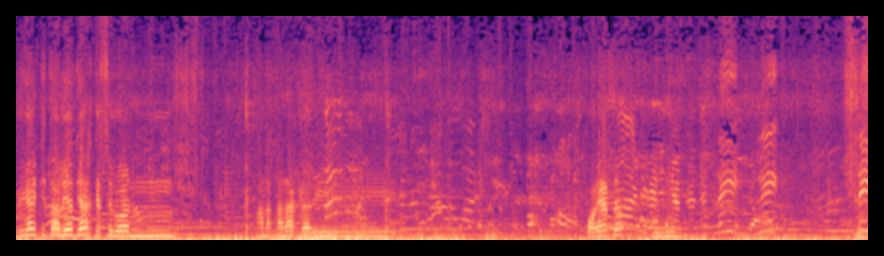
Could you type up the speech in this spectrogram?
Oke, guys, kita lihat ya keseruan anak-anak dari Korea tuh. Li, li, li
